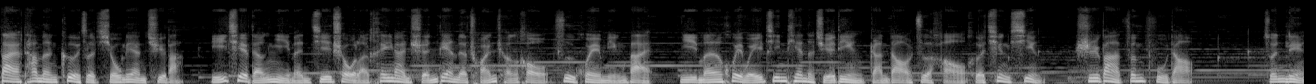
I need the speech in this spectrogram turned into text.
带他们各自修炼去吧，一切等你们接受了黑暗神殿的传承后，自会明白。你们会为今天的决定感到自豪和庆幸。师霸吩咐道。遵令，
